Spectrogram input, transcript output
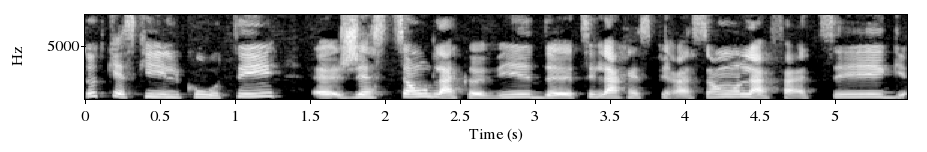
tout ce qui est le côté euh, gestion de la COVID, euh, tu la respiration, la fatigue,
